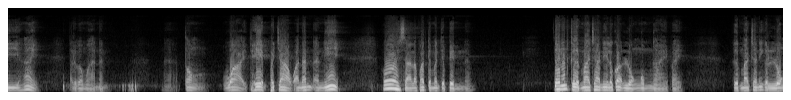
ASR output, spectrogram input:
ดีให้ อะไรประมาณนั้นนะต้องไหว้เทพพระเจ้า อันนั้น อันนี้โอ้ยสารพัดแต่มันจะเป็นนะดังนั้นเกิดมาชาตินี้แล้วก็หลงงมงายไป เกิดมาชาตินี้ก็หลง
